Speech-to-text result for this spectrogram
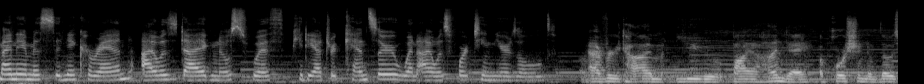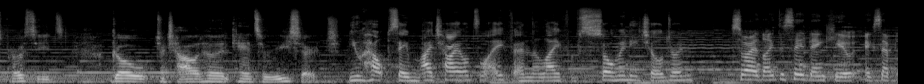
My name is Sydney Karan. I was diagnosed with pediatric cancer when I was 14 years old. Every time you buy a Hyundai, a portion of those proceeds go to childhood cancer research. You help save my child's life and the life of so many children. So I'd like to say thank you, except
